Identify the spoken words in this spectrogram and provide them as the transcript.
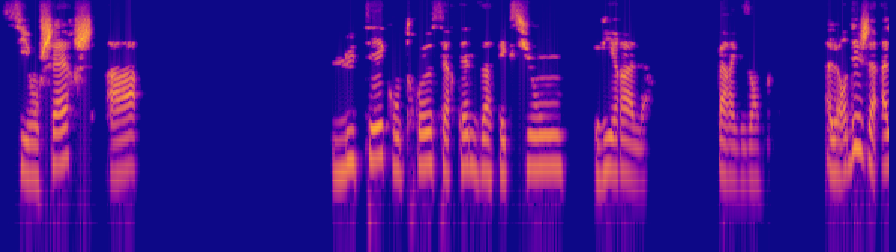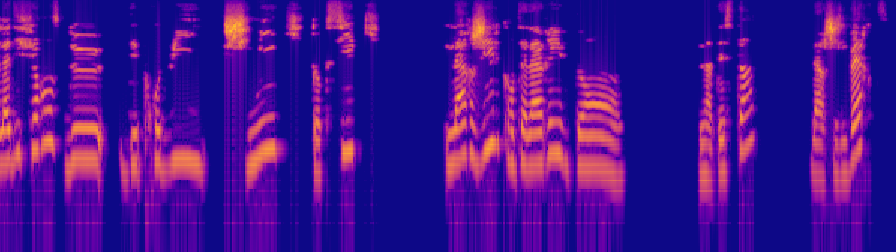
si on cherche à lutter contre certaines infections virales, par exemple? Alors déjà, à la différence de des produits chimiques, toxiques, l'argile, quand elle arrive dans l'intestin, l'argile verte,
